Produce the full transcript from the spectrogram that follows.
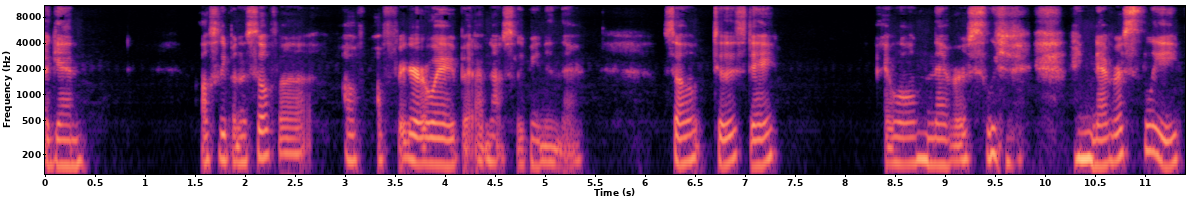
again. I'll sleep on the sofa. I'll, I'll figure a way, but I'm not sleeping in there. So to this day, I will never sleep. I never sleep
